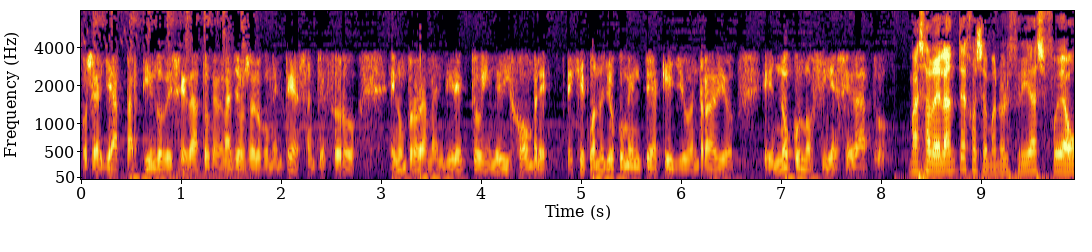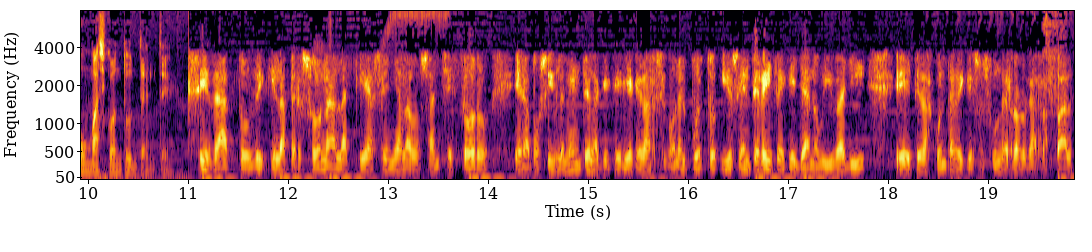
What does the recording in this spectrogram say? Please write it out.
O sea, ya partiendo de ese dato, que además yo se lo comenté a Sánchez Oro en un programa en directo y me dijo, hombre, es que cuando yo comenté aquello en radio eh, no conocía ese dato. Más adelante, José Manuel Frías fue aún más contundente. ese dato de que la persona a la que ha señalado Sánchez Oro era posiblemente la que quería quedarse con el puesto y os enteréis de que ya no vive allí, eh, te das cuenta de que eso es un error garrafal.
